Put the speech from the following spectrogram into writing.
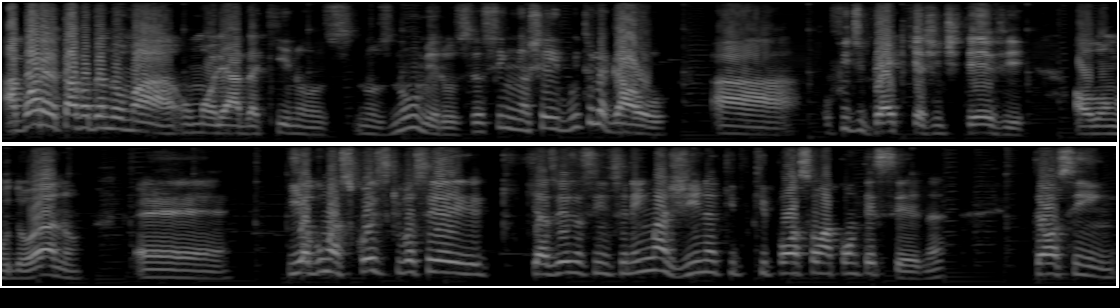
Agora eu estava dando uma, uma olhada aqui nos, nos números. Assim, achei muito legal a, o feedback que a gente teve ao longo do ano. É, e algumas coisas que você, que às vezes assim, você nem imagina que, que possam acontecer, né? Então, assim,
